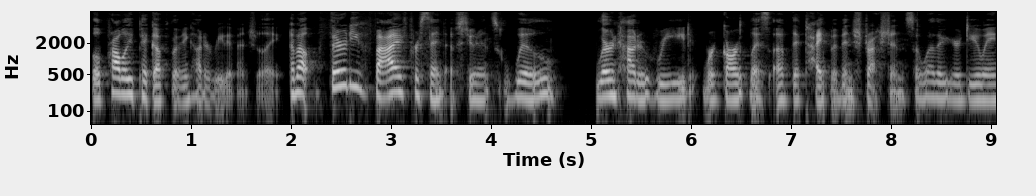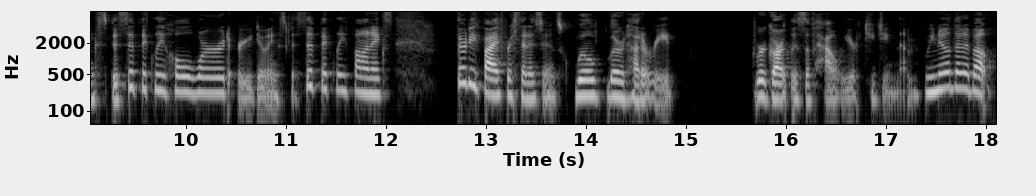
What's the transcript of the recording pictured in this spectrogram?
they'll probably pick up learning how to read eventually. About 35% of students will learn how to read regardless of the type of instruction. So, whether you're doing specifically whole word or you're doing specifically phonics, 35% of students will learn how to read regardless of how you're teaching them. We know that about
